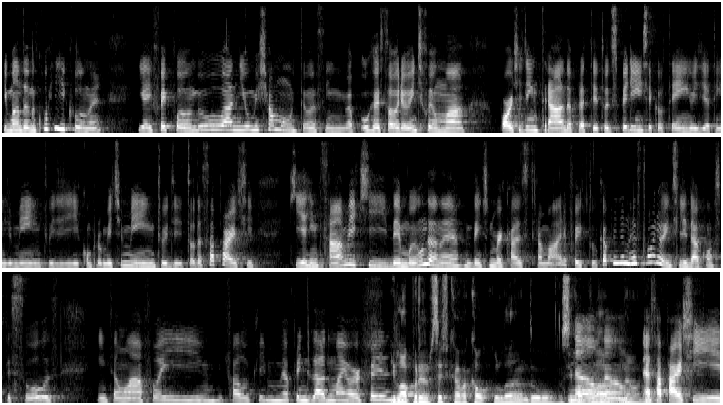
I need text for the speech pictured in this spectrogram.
e mandando currículo, né? E aí foi quando a Nil me chamou. Então, assim, o restaurante foi uma porta de entrada para ter toda a experiência que eu tenho de atendimento, de comprometimento, de toda essa parte que a gente sabe que demanda, né, dentro do mercado de trabalho. Foi tudo que eu aprendi no restaurante, lidar com as pessoas, então lá foi, falo que meu aprendizado maior foi. E lá, por exemplo, você ficava calculando, você não, calculava. Não, não. Né? Essa parte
